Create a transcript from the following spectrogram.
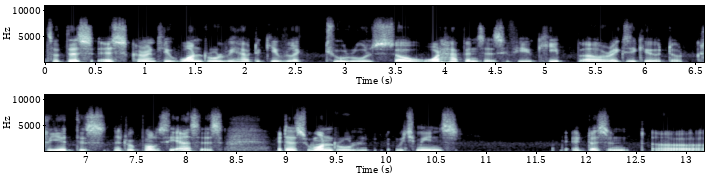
so this is currently one rule. We have to give like two rules. So what happens is if you keep or execute or create this network policy as is, it has one rule, which means it doesn't uh,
